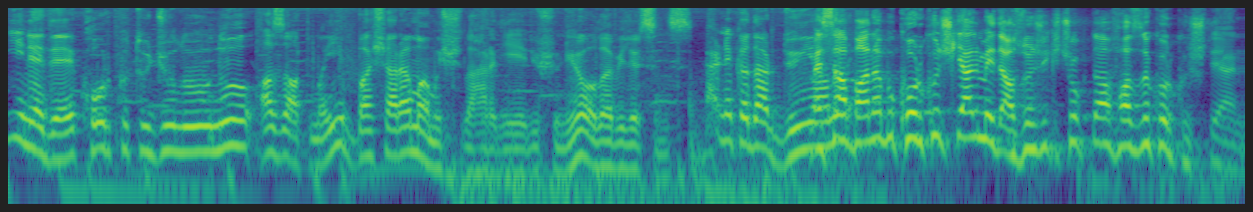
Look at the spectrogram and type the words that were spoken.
Yine de korkutuculuğunu azaltmayı başaramamışlar diye düşünüyor olabilirsiniz. Her ne kadar dünyanın Mesela bana bu korkunç gelmedi. Az önceki çok daha fazla korkunçtu yani.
